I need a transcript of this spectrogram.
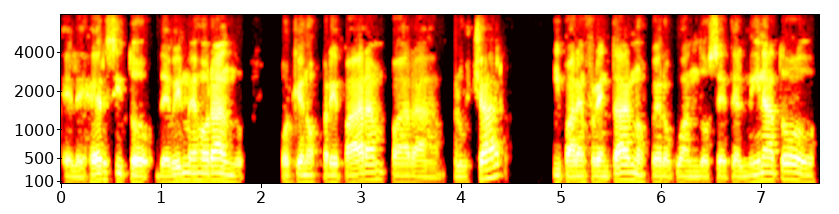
el ejército debe ir mejorando porque nos preparan para luchar y para enfrentarnos, pero cuando se termina todo,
